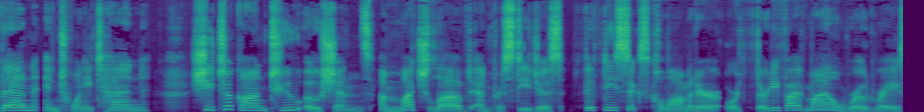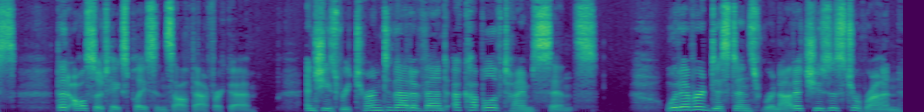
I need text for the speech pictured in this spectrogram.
Then, in 2010, she took on Two Oceans, a much loved and prestigious 56 kilometer or 35 mile road race that also takes place in South Africa. And she's returned to that event a couple of times since. Whatever distance Renata chooses to run,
